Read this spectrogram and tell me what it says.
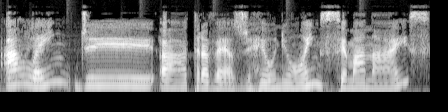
além de, através de reuniões semanais,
